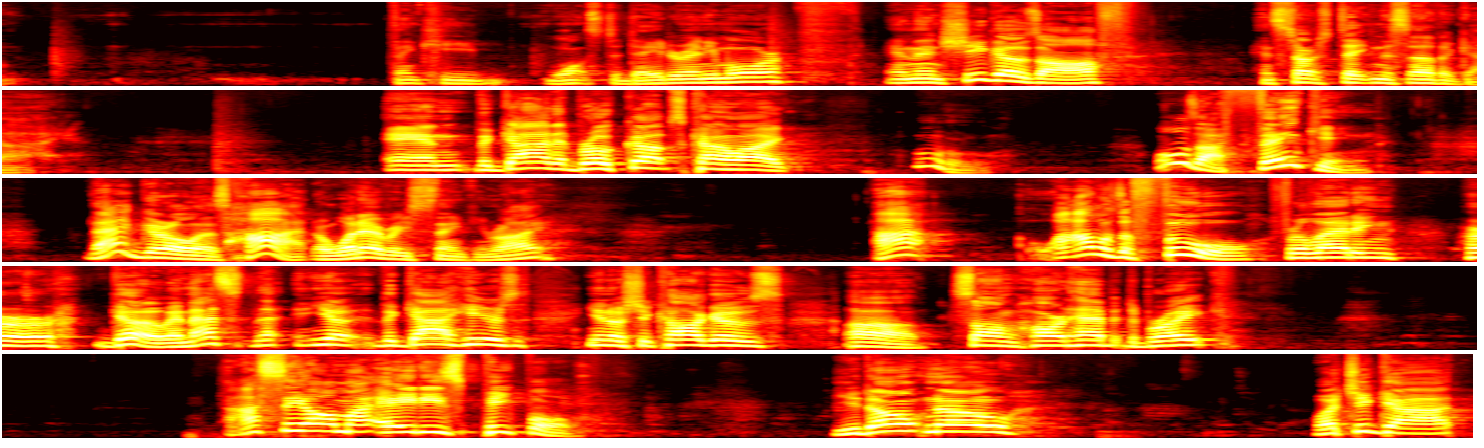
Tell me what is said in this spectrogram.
think he wants to date her anymore. And then she goes off and starts dating this other guy. And the guy that broke up's kind of like, ooh, what was I thinking? That girl is hot, or whatever he's thinking, right? I, I was a fool for letting her go. And that's, that, you know, the guy hears, you know, Chicago's uh, song Hard Habit to Break. I see all my 80s people. You don't know what you got.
